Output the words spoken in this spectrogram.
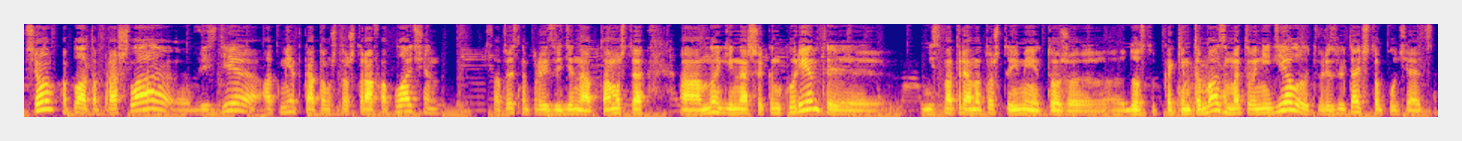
все, оплата прошла, везде отметка о том, что штраф оплачен, соответственно, произведена. Потому что а, многие наши конкуренты, несмотря на то, что имеют тоже э, доступ к каким-то базам, этого не делают. В результате что получается?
